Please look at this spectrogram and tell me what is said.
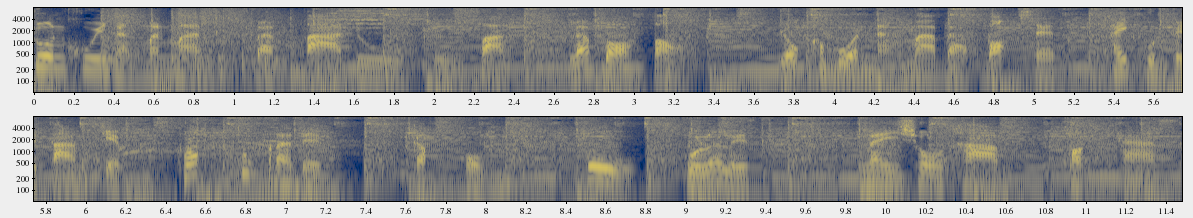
ชวนคุยหนังมันๆ แบบตาดูหูฟัง และบอกต่อ ยกขบวนหนังมาแบบ box set ให้คุณไปตามเก็บครบทุกประเด็นกับผมปู้กูลลิสใน Showtime Podcast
